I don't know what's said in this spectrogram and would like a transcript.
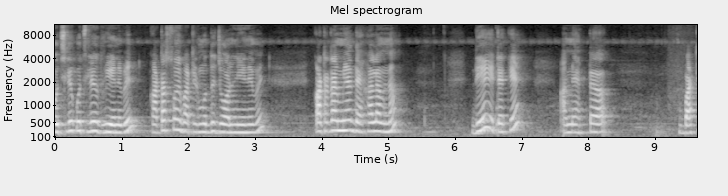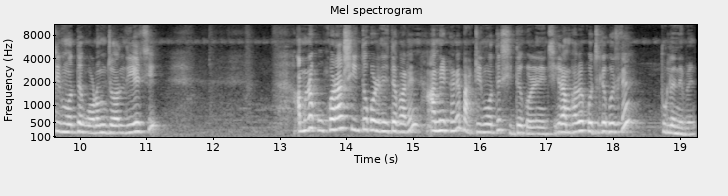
কচলে কচলে ধুয়ে নেবেন। কাটার সময় বাটির মধ্যে জল নিয়ে নেবেন। কাটাটা আমি আর দেখালাম না। দিয়ে এটাকে আমি একটা বাটির মধ্যে গরম জল দিয়েছি। আপনারা কুকারা সিদ্ধ করে নিতে পারেন। আমি এখানে বাটির মধ্যে সিদ্ধ করে নিচ্ছি এরমভাবে কচলে কচলে তুলে নেবেন।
